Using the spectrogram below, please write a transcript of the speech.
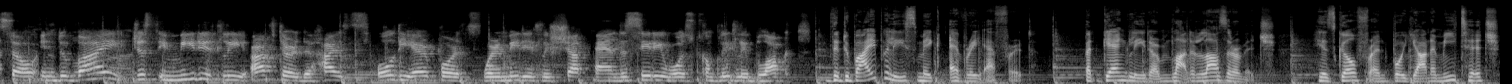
so in Dubai, just immediately after the heists, all the airports were immediately shut and the city was completely blocked. The Dubai police make every effort. But gang leader Mladen Lazarevic, his girlfriend Bojana Mitic,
